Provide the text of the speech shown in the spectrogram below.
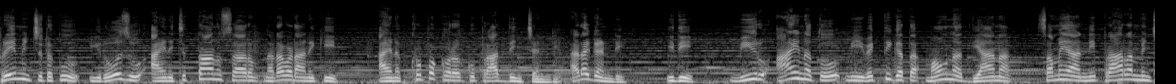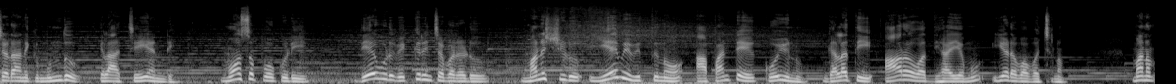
ప్రేమించుటకు ఈరోజు ఆయన చిత్తానుసారం నడవడానికి ఆయన కృప కొరకు ప్రార్థించండి అడగండి. ఇది మీరు ఆయనతో మీ వ్యక్తిగత మౌన ధ్యాన సమయాన్ని ప్రారంభించడానికి ముందు ఇలా చేయండి. మోసపోకుడి దేవుడు వెక్కిరించబడడు మనుష్యుడు ఏమి విత్తునో ఆ పంటే కోయును. గలతి ఆరో అధ్యాయము ఏడవ వచనం. మనం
